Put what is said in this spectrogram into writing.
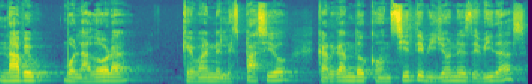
nave voladora que va en el espacio cargando con 7 billones de vidas,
